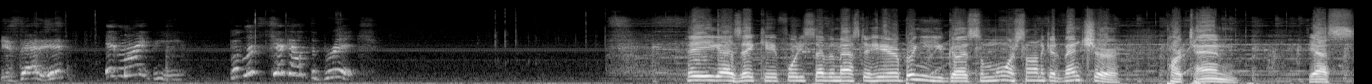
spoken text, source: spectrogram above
Is that it? It might be. But let's check out the bridge. Hey you guys, AK-47 Master here, bringing you guys some more Sonic Adventure, Part 10. Yes.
